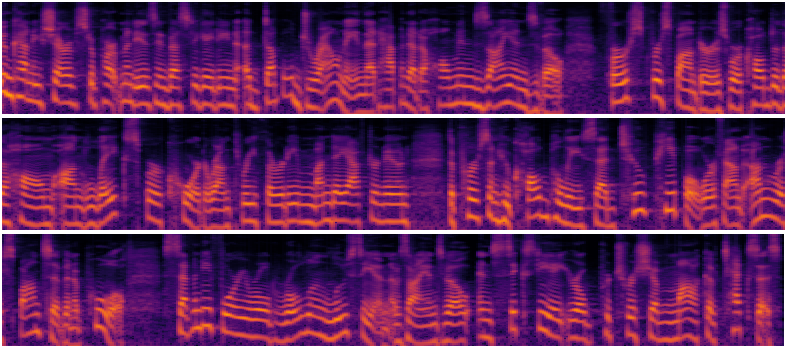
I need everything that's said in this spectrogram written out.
Boone County Sheriff's Department is investigating a double drowning that happened at a home in Zionsville. First responders were called to the home on Larkspur Court around 3:30 Monday afternoon. The person who called police said two people were found unresponsive in a pool. 74-year-old Roland Lucian of Zionsville and 68-year-old Patricia Mock of Texas.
